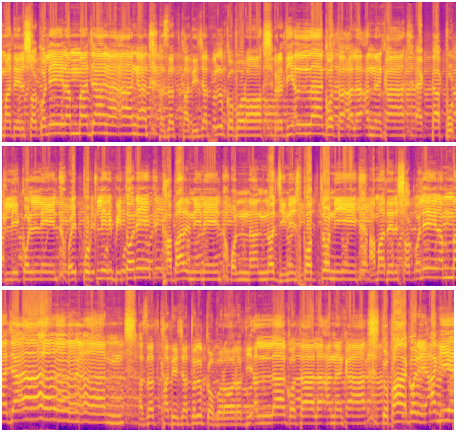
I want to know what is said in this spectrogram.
আমাদের সকলের আম্মা জান, হযরত খাদিজাতুল কুবরা রাদিয়াল্লাহু তাআলা আনহা একটা পুটলি করলেন, ওই পুটলির ভিতরে খাবার নিলেন, অন্যান্য জিনিসপত্র নিয়ে আমাদের সকলের আম্মা জান। হযরত খাদিজাতুল কুবরা রাদিয়াল্লাহু তাআলা আনহা দোপা করে আগিয়ে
